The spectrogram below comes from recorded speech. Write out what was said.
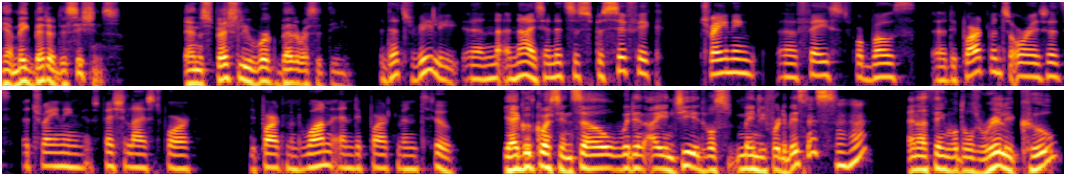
yeah, make better decisions and especially work better as a team. That's really uh, n- nice, and it's a specific training uh, phase for both uh, departments, or is it a training specialized for department one and department two? Yeah, good question. So within ING, it was mainly for the business. Mm-hmm. And I think what was really cool,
